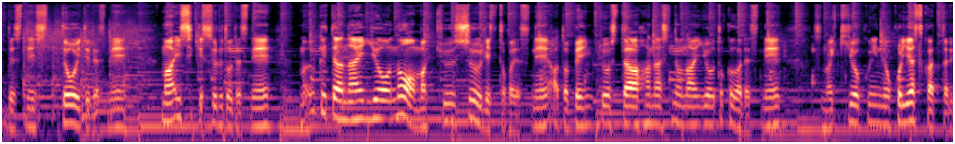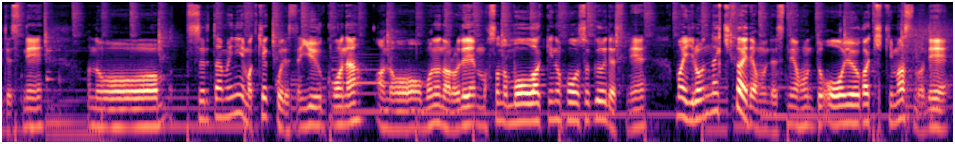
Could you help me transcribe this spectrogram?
ですね、知っておいてですね、ま、意識するとですね、ま、受けた内容の、ま、吸収率とかですね、あと勉強した話の内容とかがですね、その記憶に残りやすかったったりですね、あのー、するために、まあ、結構ですね、有効な、あのー、ものなので、まあ、その網脇の法則ですね、まあ、いろんな機会でもですね、本当応用が効きますので、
